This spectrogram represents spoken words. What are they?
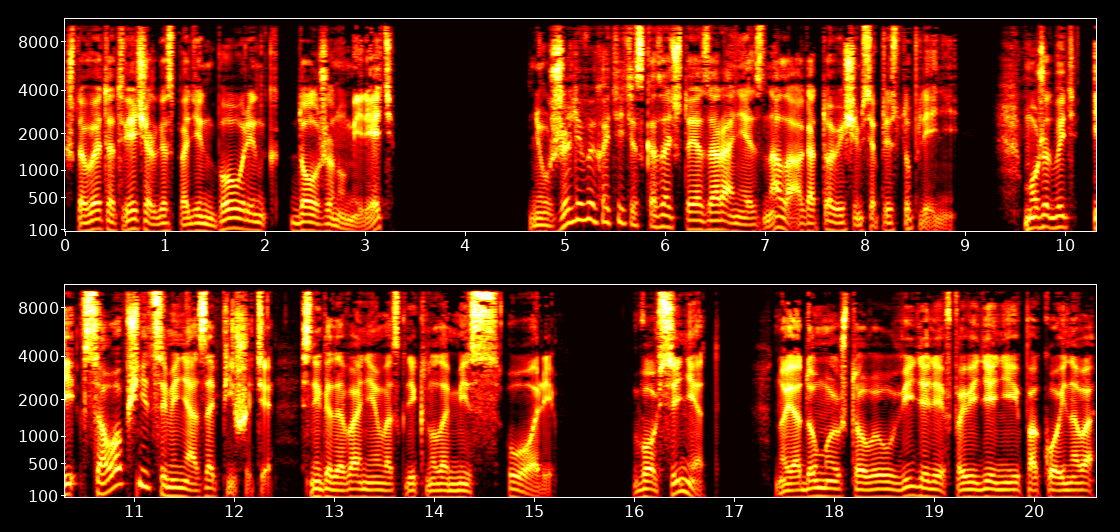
что в этот вечер господин Боуринг должен умереть? Неужели вы хотите сказать, что я заранее знала о готовящемся преступлении? Может быть, и в сообщнице меня запишете?» С негодованием воскликнула мисс Уори. «Вовсе нет. Но я думаю, что вы увидели в поведении покойного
